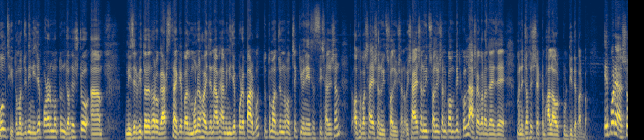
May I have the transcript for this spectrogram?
বলছি, তোমার যদি নিজে পড়ার মতন যথেষ্ট নিজের ভিতরে ধরো গার্ডস থাকে বা মনে হয় যে, না ভাই, আমি নিজে পড়ে পারব। তো তোমার জন্য হচ্ছে কিউএন এসএসসি সাজেশন অথবা সাজেশন উইথ সলিউশন ওই সাজেশন উইথ সলিউশন কমপ্লিট করলে আশা করা যায় যে মানে যথেষ্ট একটা ভালো আউটপুট দিতে পারবা। এরপরে আসো,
